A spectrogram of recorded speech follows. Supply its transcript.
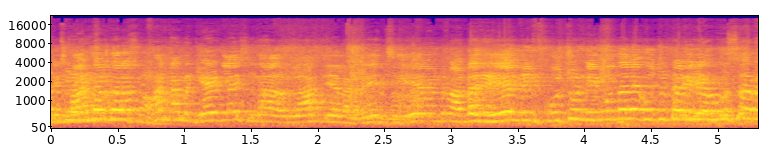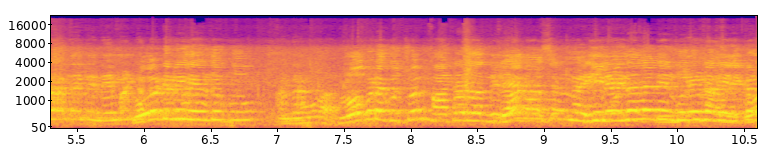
నేను మాట్లాడతా కదా. నన్ను గేట్ లేసి లాక్ చేయాలి అరే, చేయాలంటారు, అట్లా చేయాలి, నేను కూర్చొని నీ ముందరే కూర్చోరా రోడ్డు మీద ఎందుకు? లోపల కూర్చొని మాట్లాడదాం. నీ ముందరే నేను ఇక్కడ.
